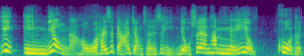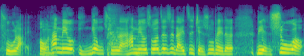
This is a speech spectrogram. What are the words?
引引用，然后我还是给他讲成是引用，虽然他没有过得出来哦，他没有引用出来，他没有说这是来自简书培的脸书哦，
